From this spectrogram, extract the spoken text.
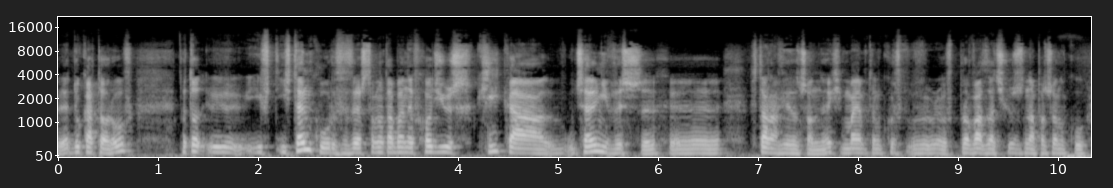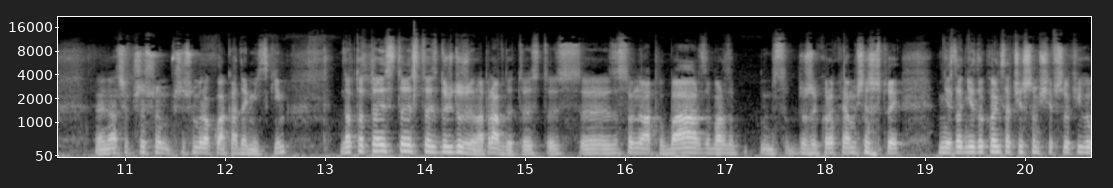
yy, edukatorów, no to yy, i w, i w ten kurs zresztą notabene wchodzi już kilka uczelni wyższych w Stanach Zjednoczonych i mają ten kurs wprowadzać już na początku, e, znaczy w przyszłym, przyszłym roku akademickim, no to to jest, to jest, to jest dość duże, naprawdę. To jest, to jest e, ze strony Apple bardzo, bardzo duży krok. Ja myślę, że tutaj nie, nie do końca cieszą się wszelkiego,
